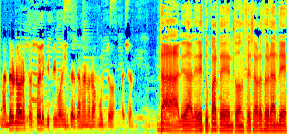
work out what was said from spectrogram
mandar un abrazo a Sole que estuvimos intercambiándonos mucho allá. Dale, dale, de tu parte entonces, abrazo grande.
